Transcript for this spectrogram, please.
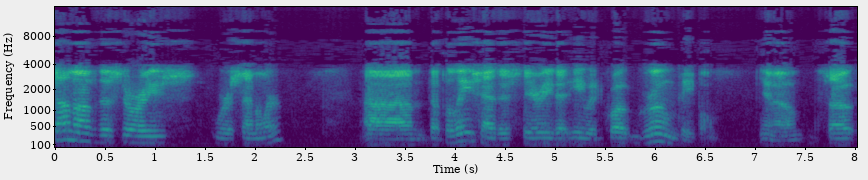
some of the stories were similar. Um, the police had this theory that he would, quote, groom people, you know. So,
